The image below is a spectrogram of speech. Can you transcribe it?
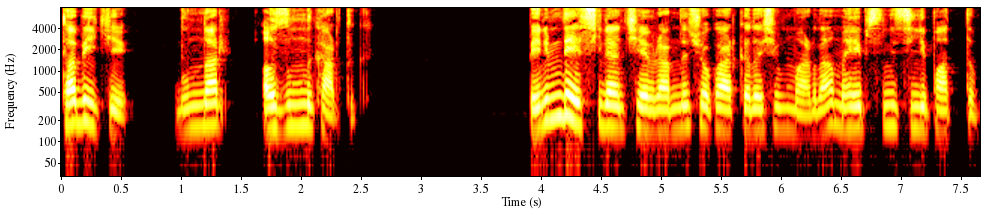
Tabii ki bunlar azınlık artık. Benim de eskiden çevremde çok arkadaşım vardı ama hepsini silip attım.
